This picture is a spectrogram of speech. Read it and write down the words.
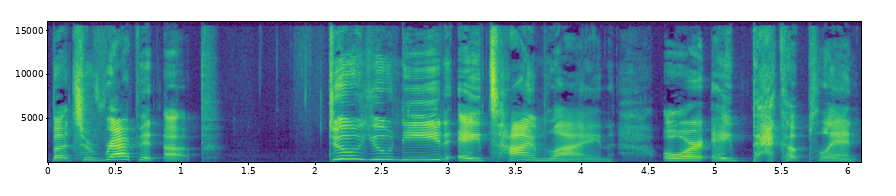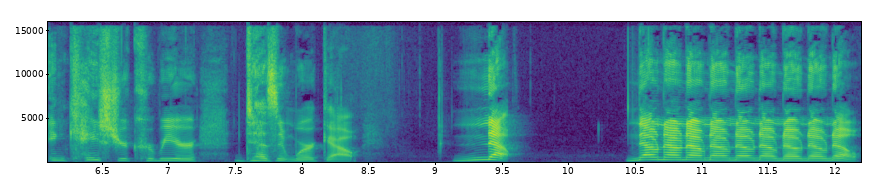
but to wrap it up, do you need a timeline or a backup plan in case your career doesn't work out? No. No, no, no, no, no, no, no, no, no.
